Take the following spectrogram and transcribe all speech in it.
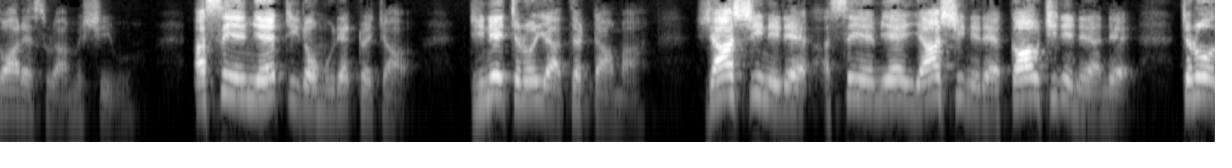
သွားတယ်ဆိုတာမရှိဘူးအစင်အမြဲတည်တော်မူတဲ့အတွက်ကြောင့် ဒီနေ့ကျွန်တော်ရအသက်တာမှာရရှိနေတဲ့အစင်အမြဲရရှိနေတဲ့ကောင်းချီးနေတဲ့နဲ့ကျွန်တော်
